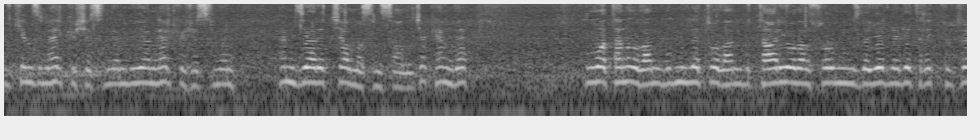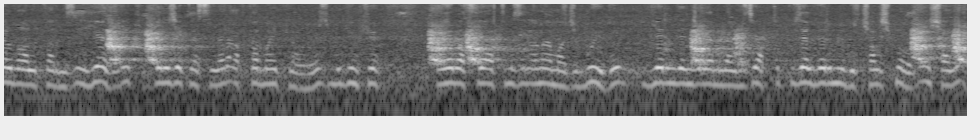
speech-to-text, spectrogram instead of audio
ülkemizin her köşesinden, dünyanın her köşesinden hem ziyaretçi almasını sağlayacak hem de bu vatanı olan, bu milleti olan, bu tarihi olan sorumluluğumuzu da yerine getirerek kültürel varlıklarımızı ihya ederek gelecek nesillere aktarmayı planlıyoruz. Bugünkü Boyabat ziyaretimizin ana amacı buydu. Yerinde incelemelerimizi yaptık. Güzel, verimli bir çalışma oldu. İnşallah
